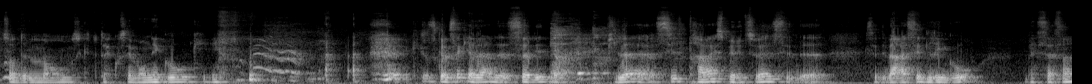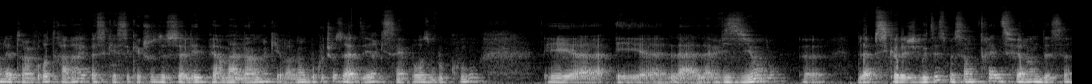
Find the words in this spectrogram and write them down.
une sorte de monstre, qui tout à coup c'est mon ego qui... quelque chose comme ça qui a l'air de solide. Puis là, si le travail spirituel, c'est de se débarrasser de l'ego, ben, ça semble être un gros travail parce que c'est quelque chose de solide, permanent, qui a vraiment beaucoup de choses à dire, qui s'impose beaucoup. Et, euh, euh, la, la vision euh, de la psychologie bouddhiste me semble très différente de ça.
